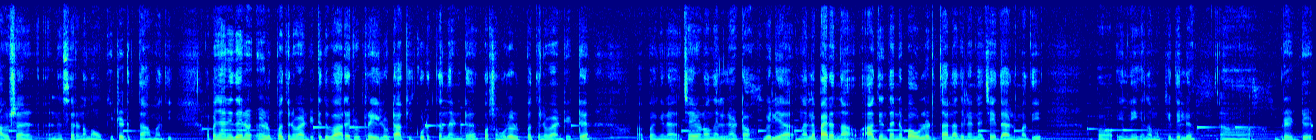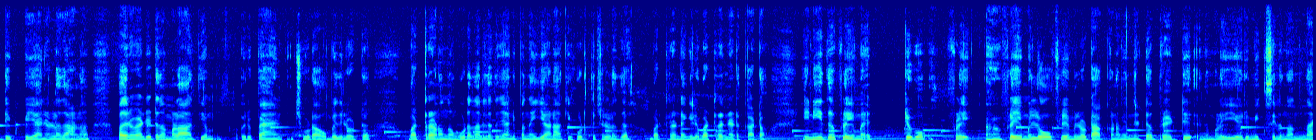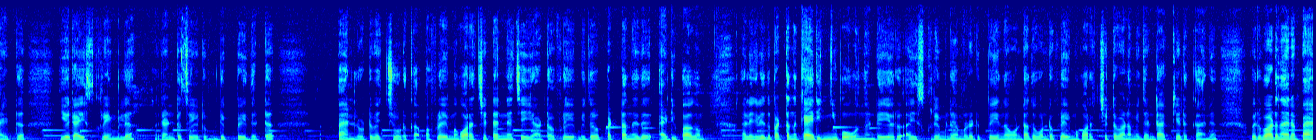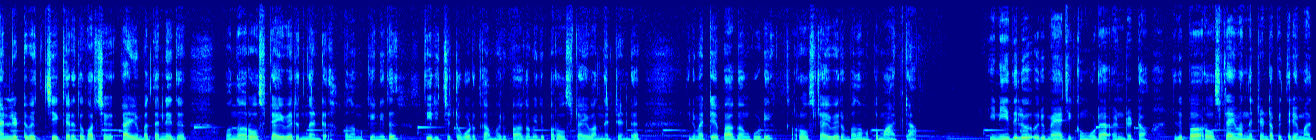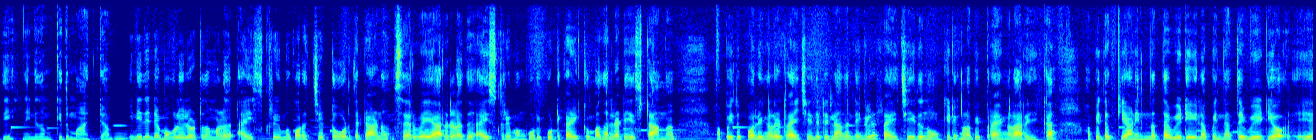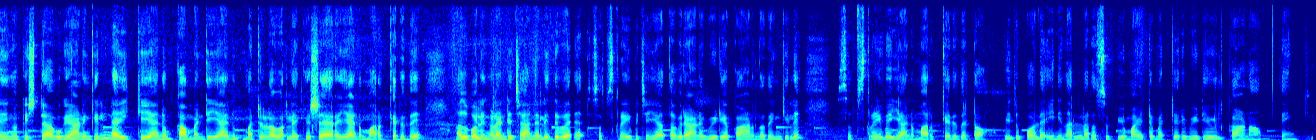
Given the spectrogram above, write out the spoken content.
ആവശ്യാനുസരണം നോക്കിയിട്ട് എടുത്താൽ മതി. അപ്പോൾ ഞാനിത് എളുപ്പത്തിന് വേണ്ടിയിട്ട് ഇത് വേറൊരു ട്രെയിലോട്ട് ആക്കി കൊടുക്കുന്നുണ്ട്. കുറച്ചും കൂടി എളുപ്പത്തിന് വേണ്ടിയിട്ട്. അപ്പോൾ ഇങ്ങനെ ചെയ്യണമെന്നില്ല കേട്ടോ. വലിയ നല്ല പരന്ന ആദ്യം തന്നെ ബൗളെടുത്താൽ അതിൽ തന്നെ ചെയ്താലും മതി. അപ്പോൾ ഇനി നമുക്കിതിൽ ബ്രെഡ് ഡിപ്പ് ചെയ്യാനുള്ളതാണ്. അപ്പോൾ അതിന് വേണ്ടിയിട്ട് നമ്മൾ ആദ്യം ഒരു പാൻ ചൂടാവുമ്പോൾ ഇതിലോട്ട് ബട്ടറാണ് ഒന്നും കൂടെ നല്ലത്. ഞാനിപ്പോൾ നെയ്യാണ് ആക്കി കൊടുത്തിട്ടുള്ളത്. ബട്ടർ ഉണ്ടെങ്കിൽ ബട്ടർ തന്നെ എടുക്കാം കേട്ടോ. ഇനി ഇത് ഫ്ലെയിം ഏറ്റവും ഫ്ലെയിം ഫ്ലെയിം ലോ ഫ്ലെയിമിലോട്ട് ആക്കണം. എന്നിട്ട് ബ്രെഡ് നമ്മൾ ഈ ഒരു മിക്സിൽ നന്നായിട്ട് ഈ ഒരു ഐസ്ക്രീമിൽ രണ്ട് സൈഡും ഡിപ്പ് ചെയ്തിട്ട് പാനിലോട്ട് വെച്ച് കൊടുക്കുക. അപ്പോൾ ഫ്ലെയിം കുറച്ചിട്ട് തന്നെ ചെയ്യാം കേട്ടോ. ഫ്ലെയിം ഇത് പെട്ടെന്ന് ഇത് അടിഭാഗം അല്ലെങ്കിൽ ഇത് പെട്ടെന്ന് കരിഞ്ഞു പോകുന്നുണ്ട്. ഈ ഒരു ഐസ്ക്രീമിൽ നമ്മൾ ഡിപ്പ് ചെയ്യുന്നതുകൊണ്ട് അതുകൊണ്ട് ഫ്ലെയിം കുറച്ചിട്ട് വേണം ഇത് ഉണ്ടാക്കിയെടുക്കാൻ. ഒരുപാട് നേരം പാനിലിട്ട് വെച്ചേക്കരുത്. കുറച്ച് കഴിയുമ്പോൾ തന്നെ ഇത് ഒന്ന് റോസ്റ്റായി വരുന്നുണ്ട്. അപ്പോൾ നമുക്കിനി ഇത് തിരിച്ചിട്ട് കൊടുക്കാം. ഒരു ഭാഗം ഇതിപ്പോൾ റോസ്റ്റായി വന്നിട്ടുണ്ട്. ഇനി മറ്റേ ഭാഗം കൂടി റോസ്റ്റായി വരുമ്പോൾ നമുക്ക് മാറ്റാം. ഇനി ഇതിൽ ഒരു മാജിക്കും കൂടെ ഉണ്ട് കേട്ടോ ഇതിപ്പോൾ റോസ്റ്റായി വന്നിട്ടുണ്ട് അപ്പോൾ ഇത്രയും മതി. ഇനി നമുക്കിത് മാറ്റാം. ഇനി ഇതിന്റെ മുകളിലോട്ട് നമ്മൾ ഐസ്ക്രീം കുറച്ച് ഇട്ട് കൊടുത്തിട്ടാണ് സെർവ് ചെയ്യാറുള്ളത്. ഐസ്ക്രീമും കൂടി കൂട്ടി കഴിക്കുമ്പോൾ നല്ല ടേസ്റ്റാണ് അപ്പോൾ ഇതുപോലെ നിങ്ങൾ ട്രൈ ചെയ്തിട്ടില്ല എന്നുണ്ടെങ്കിൽ ട്രൈ ചെയ്ത് നോക്കിയിട്ട് നിങ്ങൾ അഭിപ്രായങ്ങൾ അറിയിക്കുക. അപ്പോൾ ഇതൊക്കെയാണ് ഇന്നത്തെ വീഡിയോയിൽ. അപ്പോൾ ഇന്നത്തെ വീഡിയോ നിങ്ങൾക്ക് ഇഷ്ടാവുകയാണെങ്കിൽ ലൈക്ക് ചെയ്യാനും കമന്റ് ചെയ്യാനും മറ്റുള്ളവരിലേക്ക് ഷെയർ ചെയ്യാനും മറക്കരുത്. അതുപോലെ നിങ്ങൾ എന്റെ ചാനൽ ഇതുവരെ സബ്സ്ക്രൈബ് ചെയ്യാത്തവരാണ് വീഡിയോ കാണുന്നതെങ്കിൽ സബ്സ്ക്രൈബ് ചെയ്യാനും മറക്കരുത് കേട്ടോ അപ്പോൾ ഇതുപോലെ ഇനി നല്ല റെസിപ്പിയുമായിട്ട് മറ്റൊരു വീഡിയോയിൽ കാണാം. താങ്ക്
